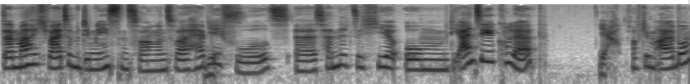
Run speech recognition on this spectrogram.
Dann mache ich weiter mit dem nächsten Song und zwar Happy Yes. Fools. Äh, es handelt sich hier um die einzige Collab ja. auf dem Album.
